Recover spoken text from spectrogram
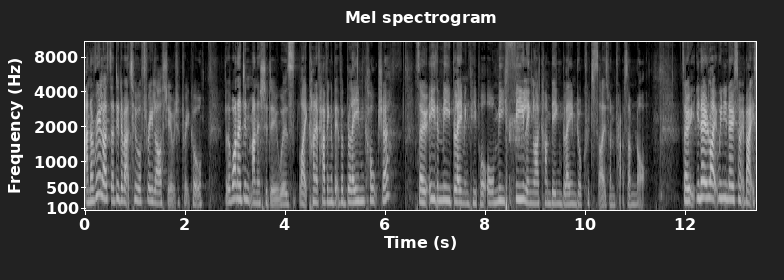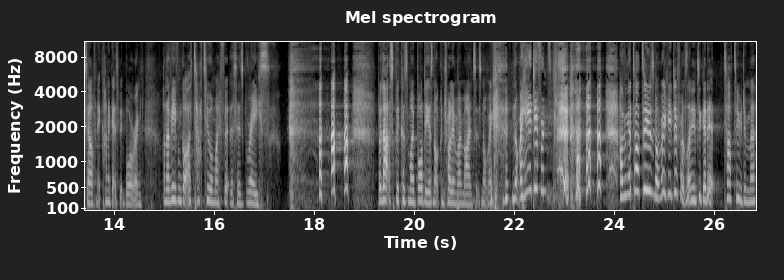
And I realized I did about two or three last year, which was pretty cool. But the one I didn't manage to do was like kind of having a bit of a blame culture. So either me blaming people or me feeling like I'm being blamed or criticized when perhaps I'm not. So, you know, like when you know something about yourself and it kind of gets a bit boring. And I've even got a tattoo on my foot that says grace. but that's because my body is not controlling my mind, so it's not making, not making a difference. Having a tattoo is not making a difference. I need to get it tattooed in my,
